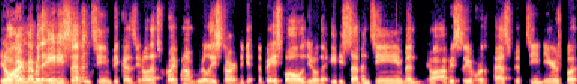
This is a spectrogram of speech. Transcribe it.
you know, I remember the 87 team because, you know, that's right when I'm really starting to get into baseball, you know, the 87 team and, you know, obviously over the past 15 years, but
